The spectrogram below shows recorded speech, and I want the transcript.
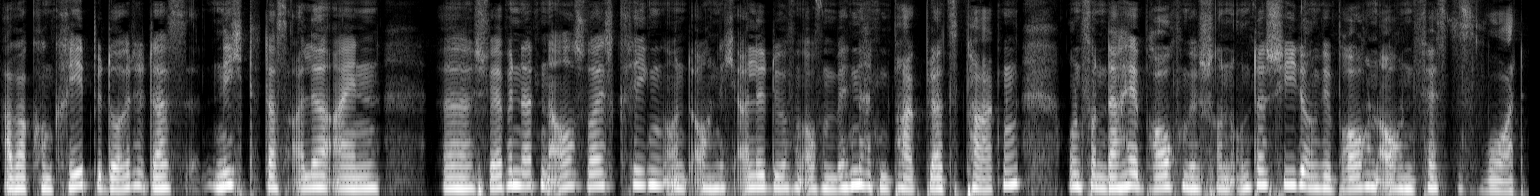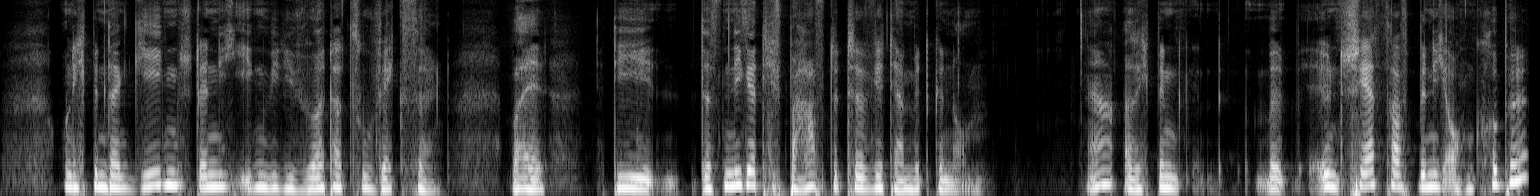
Aber konkret bedeutet das nicht, dass alle einen äh, Schwerbehindertenausweis kriegen und auch nicht alle dürfen auf dem Behindertenparkplatz parken. Und von daher brauchen wir schon Unterschiede und wir brauchen auch ein festes Wort. Und ich bin dagegen, ständig irgendwie die Wörter zu wechseln, weil die, das negativ behaftete wird ja mitgenommen. Ja, also ich bin, in scherzhaft bin ich auch ein Krüppel.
